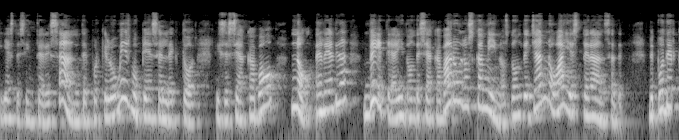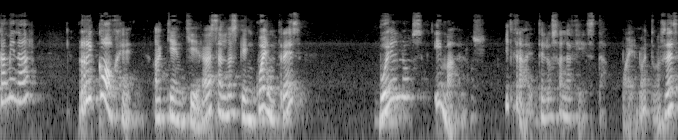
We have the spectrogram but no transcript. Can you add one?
y esto es interesante porque lo mismo piensa el lector. Dice, ¿se acabó? No, en realidad vete ahí donde se acabaron los caminos, donde ya no hay esperanza de, poder caminar. Recoge a quien quieras, a las que encuentres, buenos y malos, y tráetelos a la fiesta. Bueno, entonces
